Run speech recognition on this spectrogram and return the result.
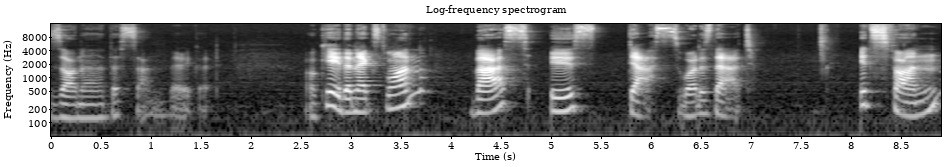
Sonne, the sun. Very good. Okay, the next one. Was ist das? What is that? It's fun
